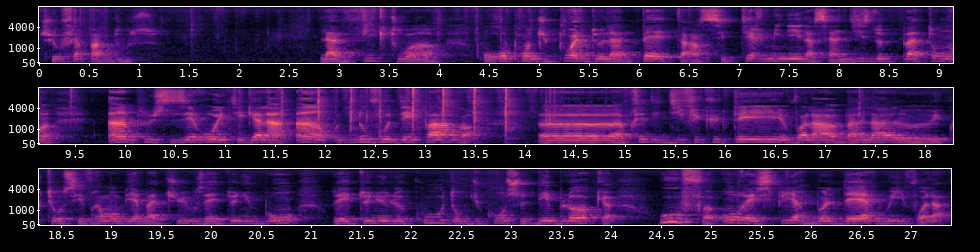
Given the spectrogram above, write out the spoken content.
Je vais vous faire par 12 la victoire. On reprend du poil de la bête. Hein. C'est terminé. Là, c'est un 10 de bâton. 1 hein. plus 0 est égal à 1. Nouveau départ. Euh, après des difficultés, voilà, bah là, euh, écoutez, on s'est vraiment bien battu. Vous avez tenu bon, vous avez tenu le coup. Donc, du coup, on se débloque. Ouf, on respire, bol d'air. Oui, voilà.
